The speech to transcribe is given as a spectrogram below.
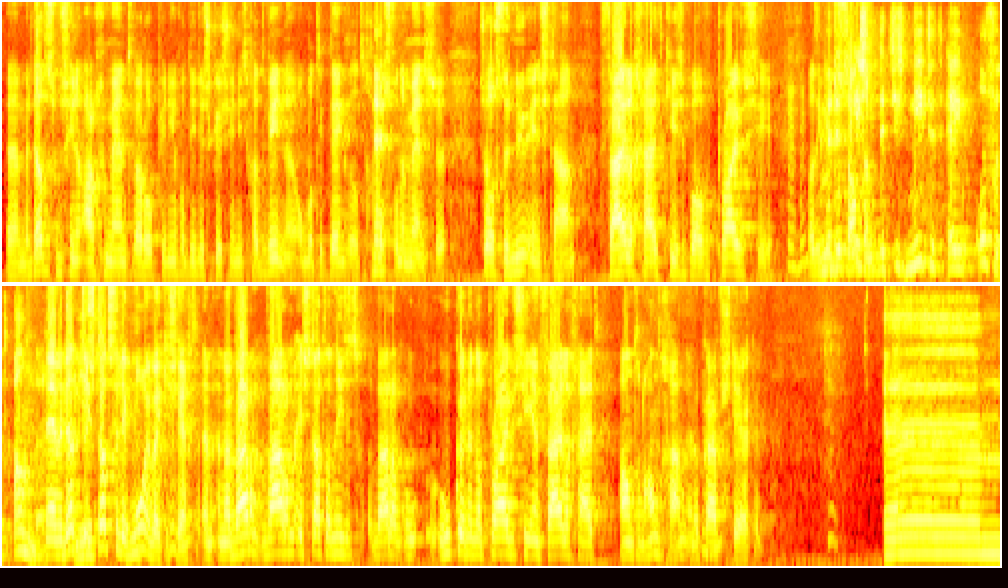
Eh, maar dat is misschien een argument waarop je in ieder geval die discussie niet gaat winnen. Omdat ik denk dat het gros Nee. van de mensen, zoals er nu in staan, veiligheid kiezen boven privacy. Wat ik maar dit is, en- dit is niet het een of het ander. Nee, maar dat, dus dat vind ik mooi wat je zegt. En, en maar waarom, waarom is dat dan niet het, waarom, hoe, hoe kunnen dan privacy en veiligheid hand in hand gaan en elkaar versterken? Ehm,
